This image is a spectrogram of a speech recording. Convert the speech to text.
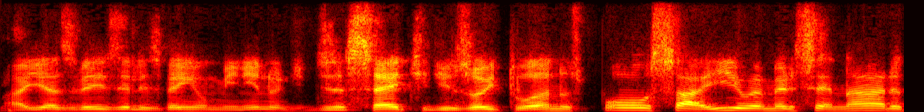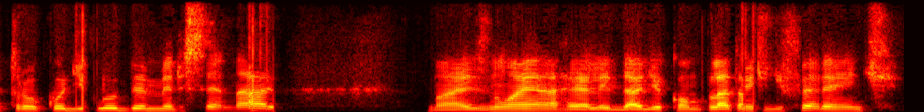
Aí às vezes eles veem um menino de 17, 18 anos, pô, saiu, é mercenário, trocou de clube, é mercenário mas não é, a realidade é completamente diferente,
